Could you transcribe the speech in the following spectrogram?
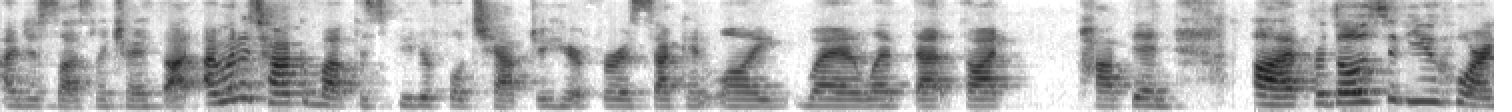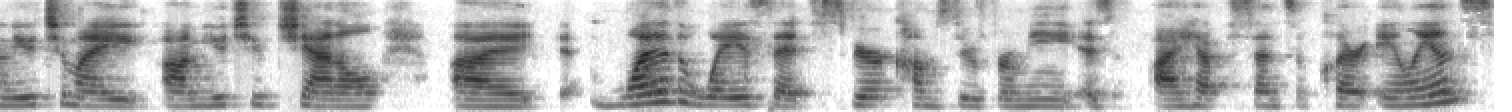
i just lost my train of thought i'm going to talk about this beautiful chapter here for a second while i while i let that thought pop in uh, for those of you who are new to my um, youtube channel uh, one of the ways that spirit comes through for me is I have a sense of clairalience,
